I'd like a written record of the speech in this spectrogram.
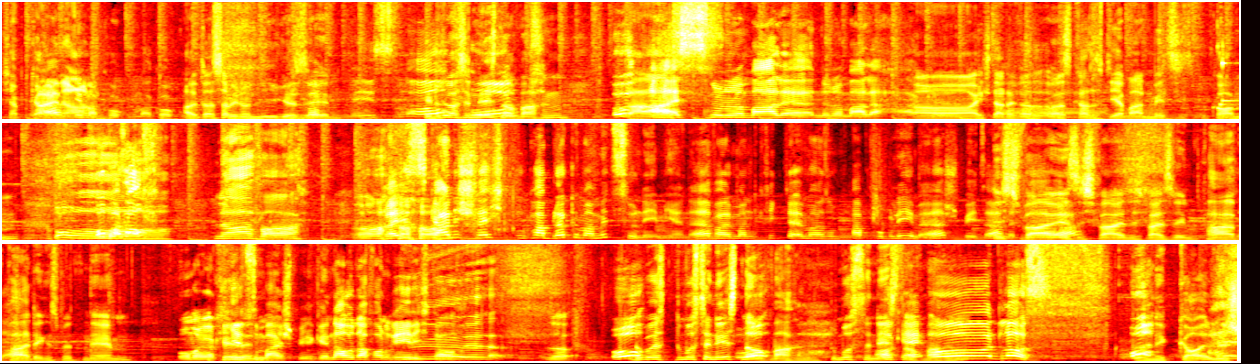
Ich habe Ja, keine okay, Ahnung. Mal gucken, mal gucken. Also das habe ich noch nie Mach gesehen. den nächsten Okay, auf. du darfst den nächsten und- noch machen. Oh, ah, es ist nur eine normale, eine normale Hake. Oh, ich dachte gerade, was krasses Diamantmäßiges bekommen. Oh, Oh, pass auf! Lava. Oh. Vielleicht ist es gar nicht schlecht, ein paar Blöcke mal mitzunehmen hier, ne? Weil man kriegt ja immer so ein paar Probleme später. Ich weiß, Lava. ich weiß, ich weiß, wegen ein paar, So. paar Dings mitnehmen. Oh mein Gott, Okay, hier zum Beispiel. Genau davon rede ich doch. So. Oh. Du, musst, du musst den nächsten Oh. aufmachen. Du musst den nächsten Okay, aufmachen. und los. Oh, Eine goldene Alter.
